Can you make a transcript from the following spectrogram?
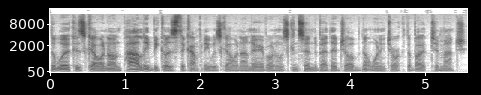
the workers going on, partly because the company was going under. Everyone was concerned about their job, not wanting to rock the boat too much.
